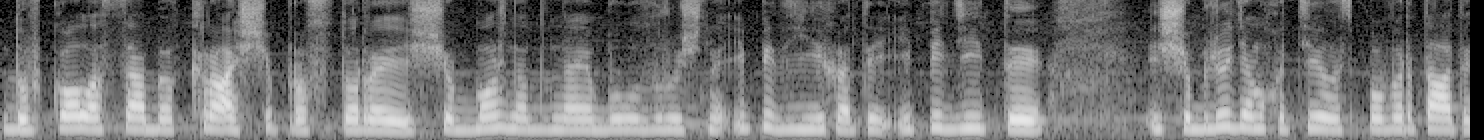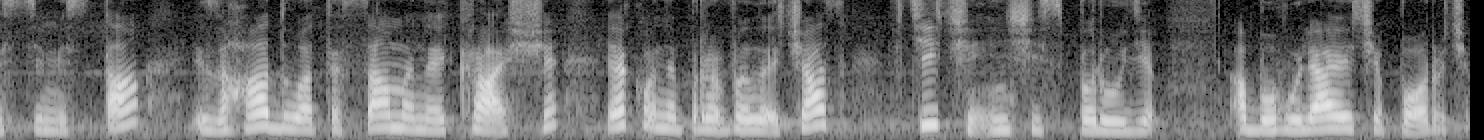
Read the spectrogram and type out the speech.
довкола себе кращі простори, щоб можна до неї було зручно і під'їхати, і підійти, і щоб людям хотілося повертатись ці міста і згадувати саме найкраще, як вони провели час в тій чи іншій споруді або гуляючи поруч.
